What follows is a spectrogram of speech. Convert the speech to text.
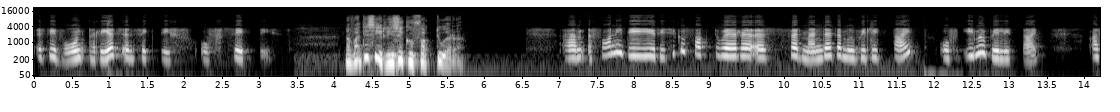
is die wond reeds infektief of septies. Nou wat is die risikofaktore? Ehm um, van die risikofaktore is verminderde mobiliteit of immobiliteit. As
